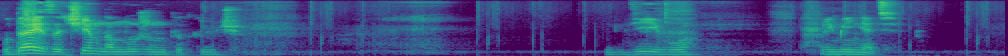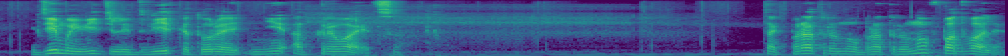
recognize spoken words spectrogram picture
Куда и зачем нам нужен этот ключ? Где его применять? Где мы видели дверь, которая не открывается? Так, брат Рено, брат Рено в подвале.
